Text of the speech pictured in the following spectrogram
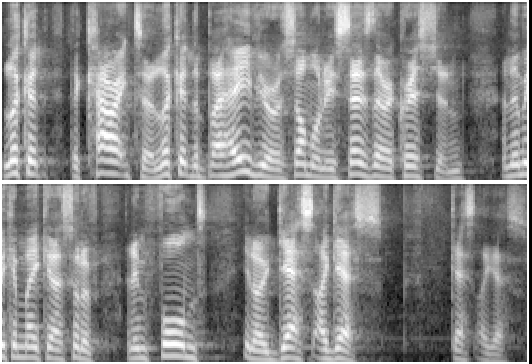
Look at the character, look at the behavior of someone who says they're a Christian, and then we can make a sort of an informed, you know, guess, I guess. Guess, I guess.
